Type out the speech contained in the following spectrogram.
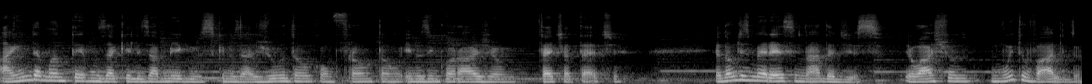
ainda mantemos aqueles amigos que nos ajudam, confrontam e nos encorajam tete a tete? Eu não desmereço nada disso. Eu acho muito válido.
